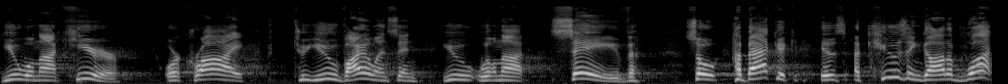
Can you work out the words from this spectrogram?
you will not hear, or cry to you violence and you will not save? So Habakkuk is accusing God of what?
